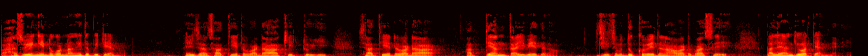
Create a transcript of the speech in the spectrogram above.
පහසුවෙන් ඉන්නකොට නම් හිත පිට යනවා. ඒ නිසා සතියට වඩා කිට්ටුයි සතියට වඩා අත්‍යන්තයි වේදනාව. විශේෂම දුක් වේදනාවට පස්සේ ඵලයන් කිව්වත් යන්නේ නැහැ.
